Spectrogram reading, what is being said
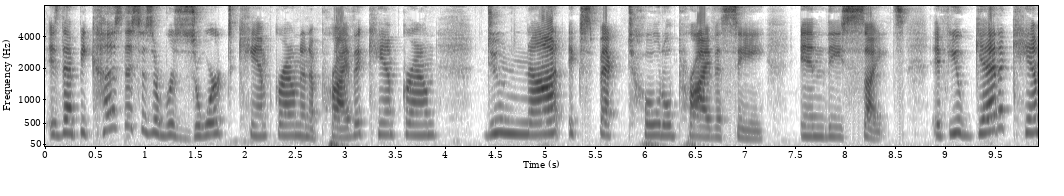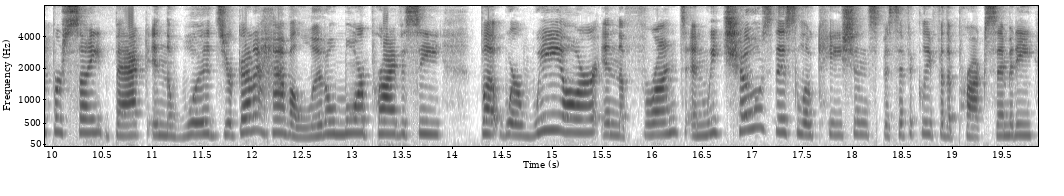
is that because this is a resort campground and a private campground, do not expect total privacy in these sites. If you get a camper site back in the woods, you're going to have a little more privacy, but where we are in the front, and we chose this location specifically for the proximity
